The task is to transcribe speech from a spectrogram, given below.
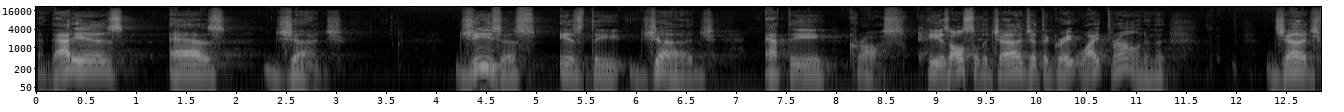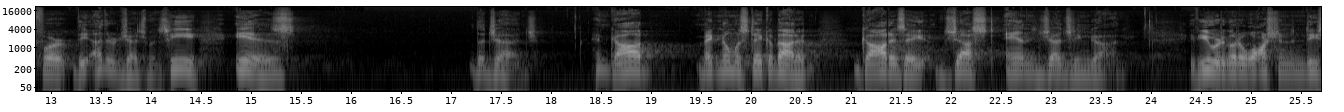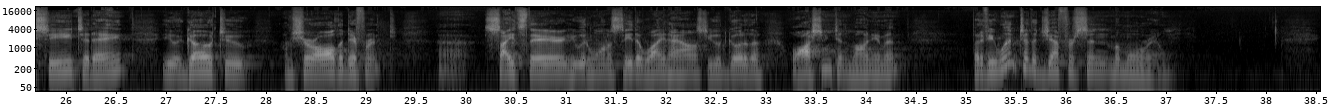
And that is as judge. Jesus is the judge at the cross. He is also the judge at the great white throne and the judge for the other judgments. He is the judge. And God, make no mistake about it, God is a just and judging God. If you were to go to Washington, D.C. today, you would go to, I'm sure, all the different uh, sites there. You would want to see the White House. You would go to the Washington Monument. But if you went to the Jefferson Memorial,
